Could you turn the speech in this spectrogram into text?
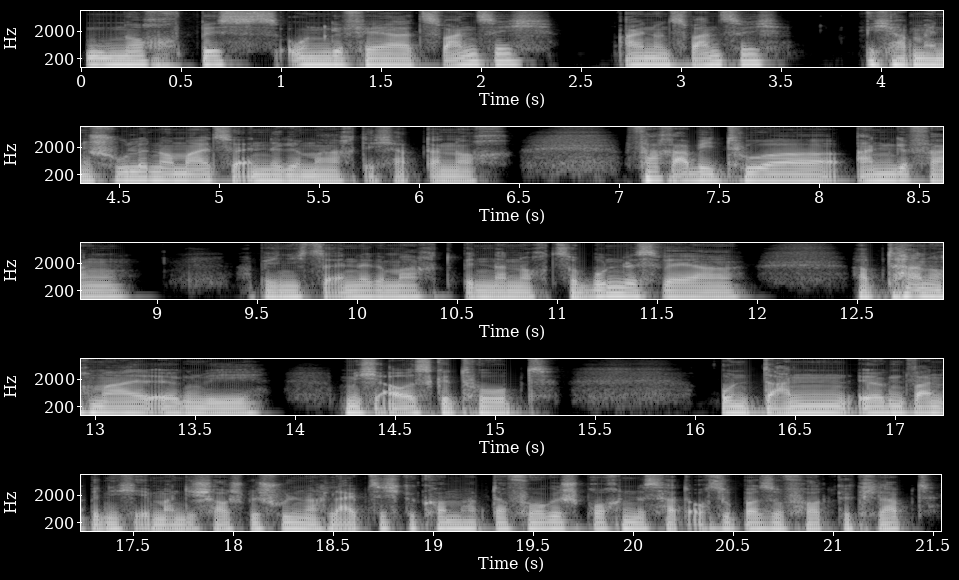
noch bis ungefähr 20, 21. Ich habe meine Schule normal zu Ende gemacht. Ich habe dann noch Fachabitur angefangen, habe ich nicht zu Ende gemacht. Bin dann noch zur Bundeswehr, habe da noch mal irgendwie mich ausgetobt. Und dann irgendwann bin ich eben an die Schauspielschule nach Leipzig gekommen, habe da vorgesprochen. Das hat auch super sofort geklappt.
